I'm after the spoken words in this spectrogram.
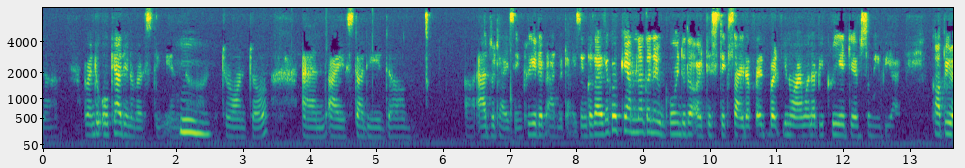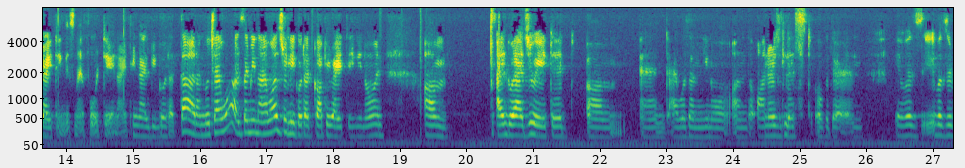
uh, I went to OCAD University in mm. Toronto, and I studied. Um, uh, advertising, creative advertising, because I was like, okay, I'm not gonna go into the artistic side of it, but you know, I want to be creative, so maybe I, copywriting is my forte, and I think I'll be good at that, and which I was. I mean, I was really good at copywriting, you know, and um, I graduated um, and I was on you know on the honors list over there, and it was it was a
